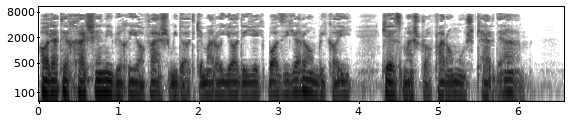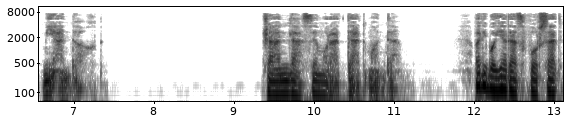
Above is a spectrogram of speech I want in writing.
حالت خشنی به قیافش می‌داد که مرا یاد یک بازیگر آمریکایی که اسمش را فراموش کردهام میانداخت. چند لحظه مردد ماندم ولی باید از فرصت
